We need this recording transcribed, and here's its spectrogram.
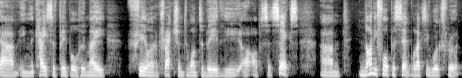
um, in the case of people who may feel an attraction to want to be the uh, opposite sex, um, 94% will actually work through it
